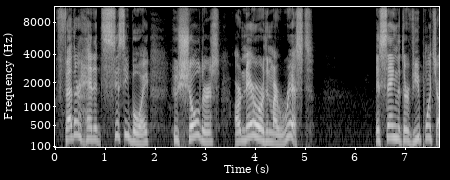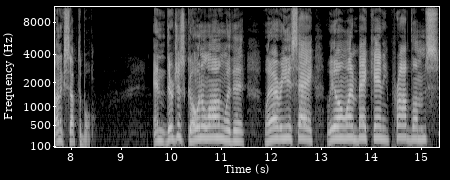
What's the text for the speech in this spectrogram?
feather headed sissy boy whose shoulders are narrower than my wrist is saying that their viewpoints are unacceptable. And they're just going along with it. Whatever you say, we don't want to make any problems.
